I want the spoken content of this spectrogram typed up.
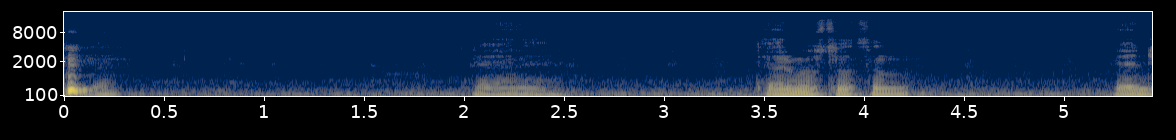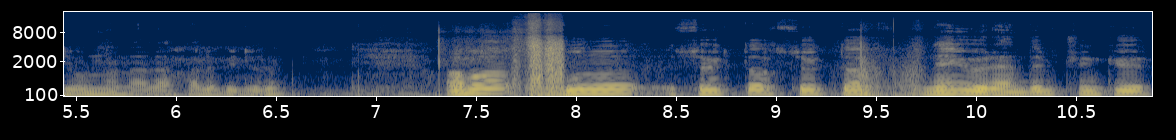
ben. Yani termostatın bence onunla alakalı bir durum. Ama bunu sök tak sök tak ne öğrendim? Çünkü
